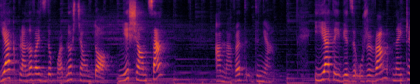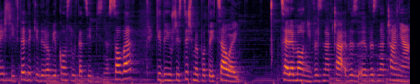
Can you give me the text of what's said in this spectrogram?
jak planować z dokładnością do miesiąca, a nawet dnia. I ja tej wiedzy używam najczęściej wtedy, kiedy robię konsultacje biznesowe, kiedy już jesteśmy po tej całej ceremonii wyznacza, wyz, wyznaczania,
